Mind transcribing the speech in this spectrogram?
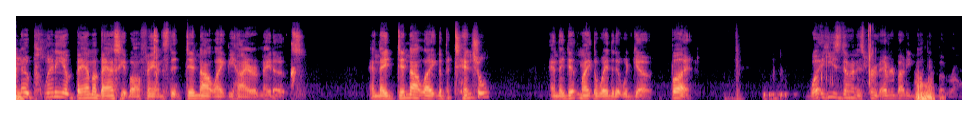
Mhm. know plenty of Bama basketball fans that did not like the hire of Nate Oats. And they did not like the potential, and they didn't like the way that it would go. But what he's done is prove everybody nothing but wrong.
